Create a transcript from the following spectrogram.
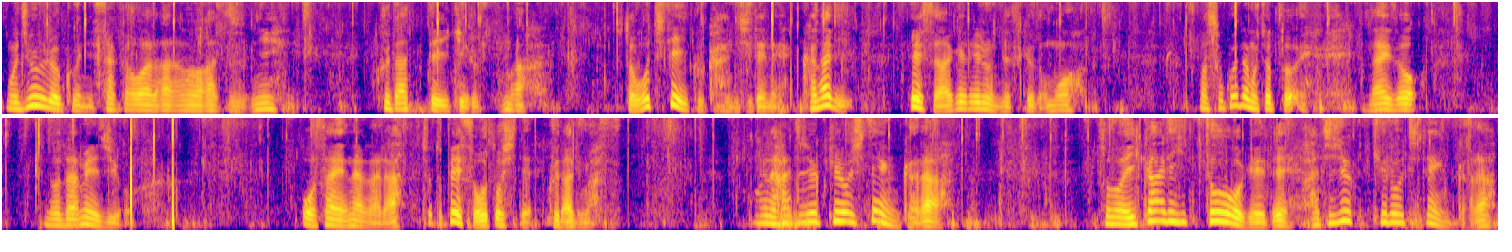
もう重力に逆らわずに下っていける。まあちょっと落ちていく感じでねかなりペース上げれるんですけども、まあ、そこでもちょっと内臓のダメージを抑えながらちょっとペースを落として下ります。で80キロ地点からその怒り峠で80キロ地点から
